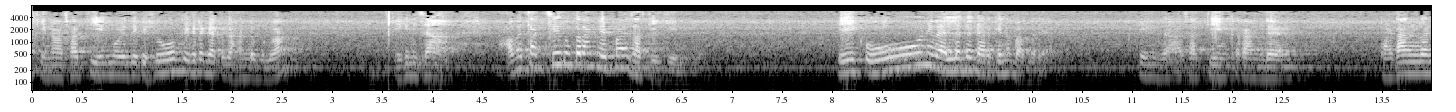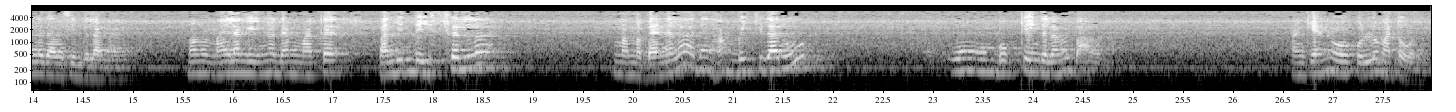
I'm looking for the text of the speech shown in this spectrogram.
කියනවා සතියෙන් ওই දෙක ෂෝක් එකට ගැට ගහන්න පුළුවන්. ඒක නිසා අව탁සීරු කරන්න එපා සතිය කියන්නේ. ඒක ඕනේ වැල්ලක කරගෙන බබරයක්. ඒ නිසා සතියෙන් කරන්ඩ පටන් ගන්න දවසේ ඉඳලම මම මයි ළඟ ඉන්න දැන් මට වඳින්න ඉස්සෙල්ලා මම බැනලා දැන් හම්බෙච්ච දරුවෝ උන් බොක්කේ ඉඳලම බාවනවා. මං කියන්නේ ඕකොල්ලෝ මට ඕනේ.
